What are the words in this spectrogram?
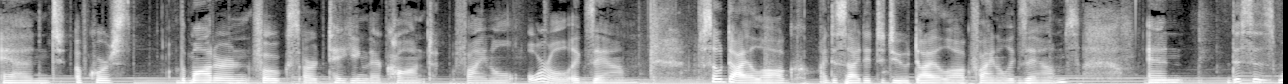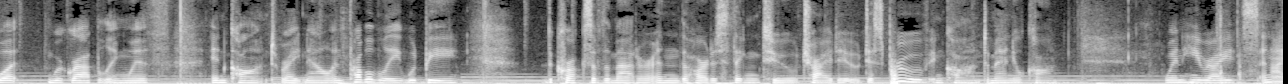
And of course, the modern folks are taking their Kant final oral exam. So, dialogue. I decided to do dialogue final exams. And this is what we're grappling with in Kant right now, and probably would be the crux of the matter and the hardest thing to try to disprove in Kant, Immanuel Kant, when he writes, and I,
